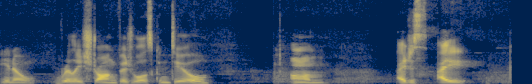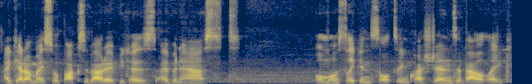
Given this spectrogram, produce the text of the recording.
you know really strong visuals can do. Um, I just I I get on my soapbox about it because I've been asked almost like insulting questions about like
